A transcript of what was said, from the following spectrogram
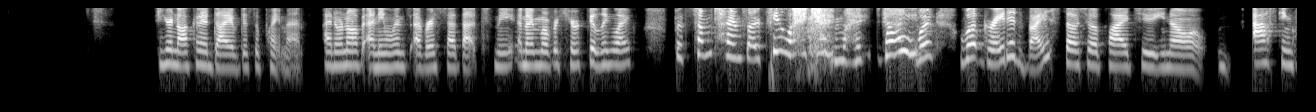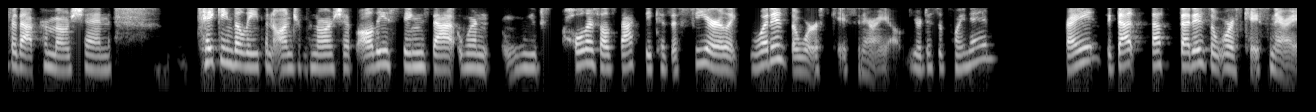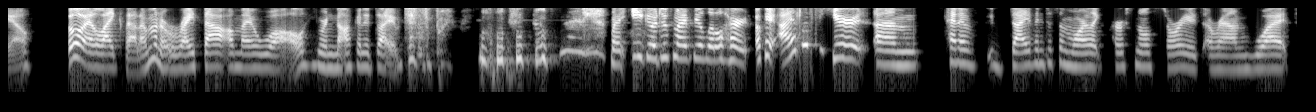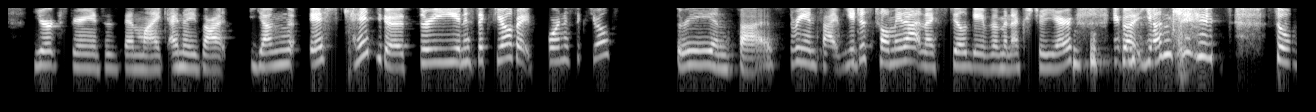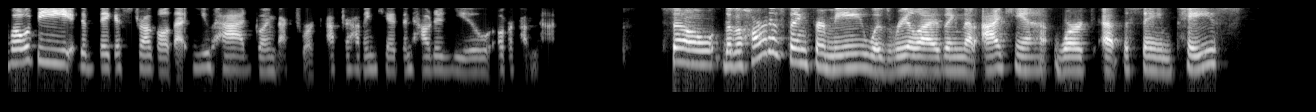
You're not going to die of disappointment. I don't know if anyone's ever said that to me, and I'm over here feeling like, but sometimes I feel like I might. Right. What What great advice though to apply to you know asking for that promotion taking the leap in entrepreneurship, all these things that when we hold ourselves back because of fear, like what is the worst case scenario? You're disappointed, right? Like that that that is the worst case scenario. Oh, I like that. I'm going to write that on my wall. You're not going to die of disappointment. my ego just might be a little hurt. Okay, I'd love to hear um, kind of dive into some more like personal stories around what your experience has been like. I know you've got young-ish kids. You got a three and a six-year-old, right? Four and a six-year-old. Three and five. Three and five. You just told me that, and I still gave them an extra year. you got young kids. So, what would be the biggest struggle that you had going back to work after having kids, and how did you overcome that? So, the hardest thing for me was realizing that I can't work at the same pace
